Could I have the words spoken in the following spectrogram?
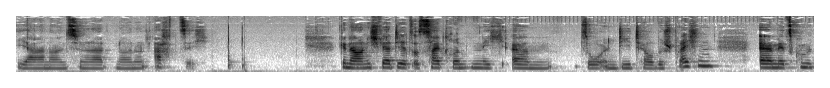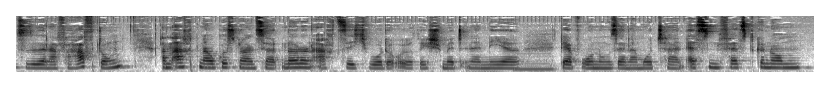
Jahr 1989. Genau, und ich werde jetzt aus Zeitgründen nicht ähm, so in Detail besprechen. Ähm, jetzt kommen wir zu seiner Verhaftung. Am 8. August 1989 wurde Ulrich Schmidt in der Nähe der Wohnung seiner Mutter in Essen festgenommen.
